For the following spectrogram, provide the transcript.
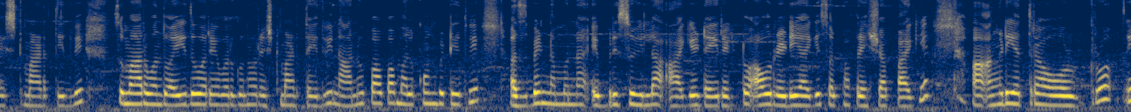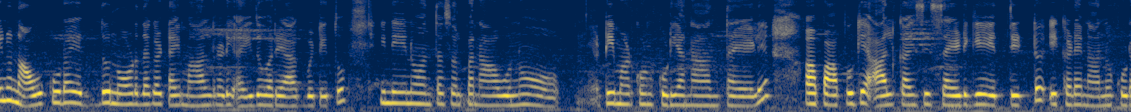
ರೆಸ್ಟ್ ಮಾಡ್ತಿದ್ವಿ. ಸುಮಾರು ಒಂದು ಐದೂವರೆವರೆಗೂ ರೆಸ್ಟ್ ಮಾಡ್ತಾಯಿದ್ವಿ ನಾನು ಪಾಪ ಮಲ್ಕೊಂಡ್ಬಿಟ್ಟಿದ್ವಿ. ಹಸ್ಬೆಂಡ್ ನಮ್ಮನ್ನು ಎಬ್ರಿಸು ಇಲ್ಲ. ಹಾಗೆ ಡೈರೆಕ್ಟು ಅವ್ರು ರೆಡಿಯಾಗಿ ಸ್ವಲ್ಪ ಫ್ರೆಶ್ ಅಪ್ ಆಗಿ ಅಂಗಡಿ ಹತ್ರ ಹೊರಟ್ರು. ಇನ್ನು ನಾವು ಕೂಡ ಎದ್ದು ನೋಡಿದಾಗ ಟೈಮ್ ಆಲ್ರೆಡಿ ಐದೂವರೆ ಆಗಿಬಿಟ್ಟಿತ್ತು. ಇನ್ನೇನು ಅಂತ ಸ್ವಲ್ಪ ನಾವು ಟೀ ಮಾಡ್ಕೊಂಡು ಕುಡಿಯೋಣ ಅಂತ ಹೇಳಿ, ಆ, ಪಾಪುಗೆ ಹಾಲು ಕಾಯಿಸಿ ಸೈಡ್ಗೆ ಎತ್ತಿಟ್ಟು ಈ ಕಡೆ ನಾನು ಕೂಡ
